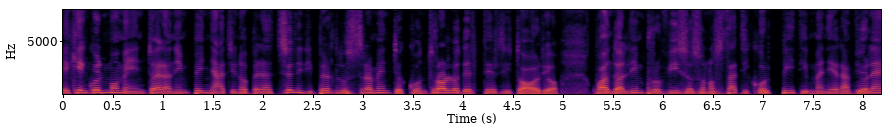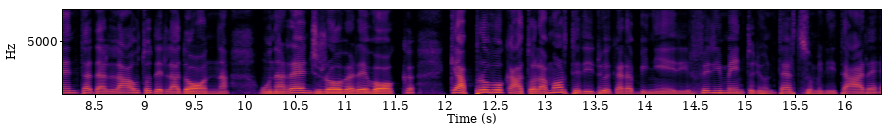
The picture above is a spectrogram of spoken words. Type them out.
e che in quel momento erano impegnati in operazioni di perlustramento e controllo del territorio, quando all'improvviso sono stati colpiti in maniera violenta dall'auto della donna, una Range Rover Evoque, che ha provocato la morte di due carabinieri, il ferimento di un terzo militare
